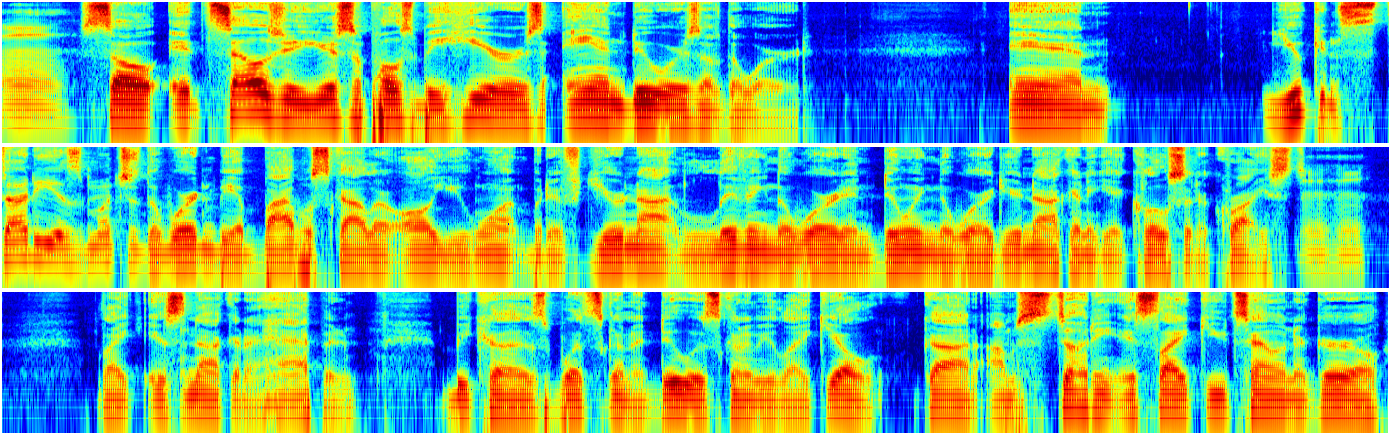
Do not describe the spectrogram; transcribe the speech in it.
Mm. so it tells you you're supposed to be hearers and doers of the word. And you can study as much as the word and be a Bible scholar all you want, but if you're not living the word and doing the word, you're not going to get closer to Christ. Mhm. Like it's not going to happen because what's going to do is going to be like, yo, God, I'm studying. It's like you telling a girl,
